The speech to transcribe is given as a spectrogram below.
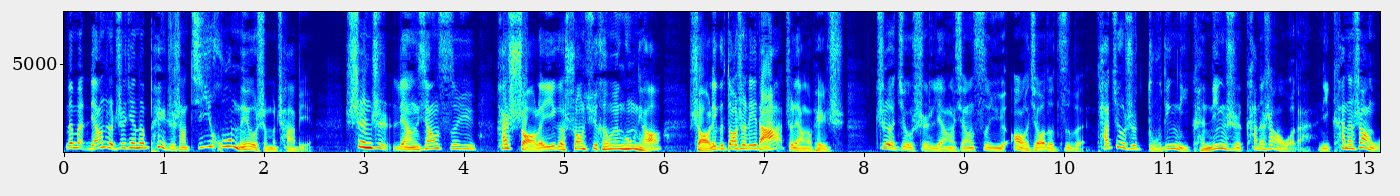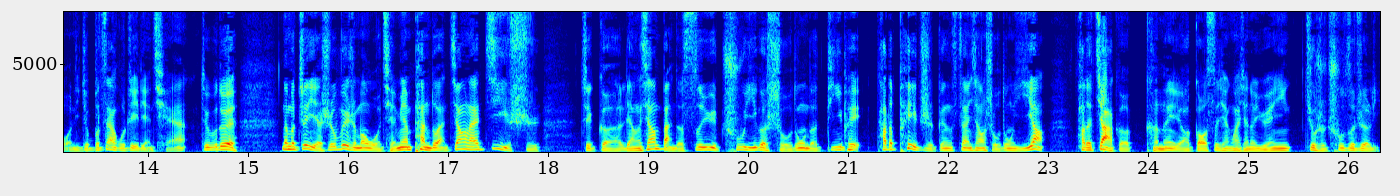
那么两者之间的配置上几乎没有什么差别。甚至两厢思域还少了一个双区恒温空调，少了一个倒车雷达，这两个配置，这就是两厢思域傲娇的资本，它就是笃定你肯定是看得上我的，你看得上我，你就不在乎这点钱，对不对？那么这也是为什么我前面判断将来即使。这个两厢版的思域出一个手动的低配，它的配置跟三厢手动一样，它的价格可能也要高四千块钱的原因就是出自这里。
